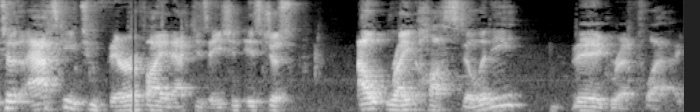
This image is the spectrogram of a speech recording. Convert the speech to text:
to asking to verify an accusation is just outright hostility, big red flag.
